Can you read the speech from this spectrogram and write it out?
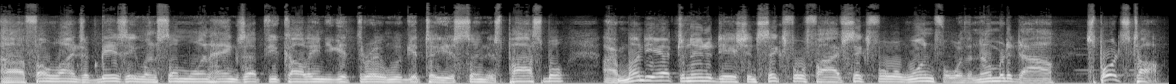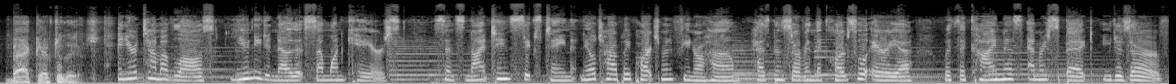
Uh, phone lines are busy. When someone hangs up, if you call in, you get through, and we'll get to you as soon as possible. Our Monday afternoon edition, 645-6414, the number to dial. Sports Talk, back after this. In your time of loss, you need to know that someone cares. Since 1916, Neal Tarpley Parchman Funeral Home has been serving the Clarksville area with the kindness and respect you deserve.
